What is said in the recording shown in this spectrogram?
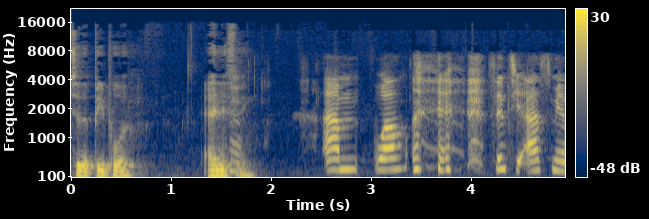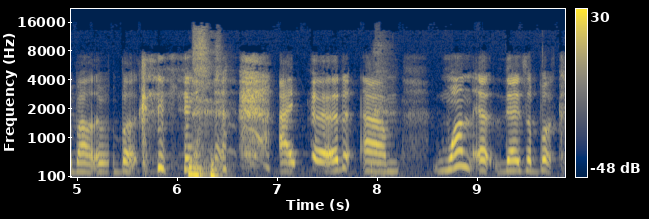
to the people? Anything? Um, well, since you asked me about a book, I could. Um, one, uh, there's a book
